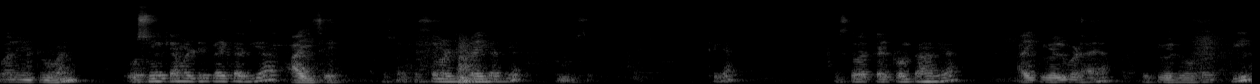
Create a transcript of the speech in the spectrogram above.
वन इंटू वन उसमें क्या मल्टीप्लाई कर दिया? आई से। उसमें किससे मल्टीप्लाई कर दिया? टू से। ठीक है? इसके बाद कंट्रोल कहाँ गया? आई की वैल्यू बढ़ाया। आई की वैल्यू हो गई थ्री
